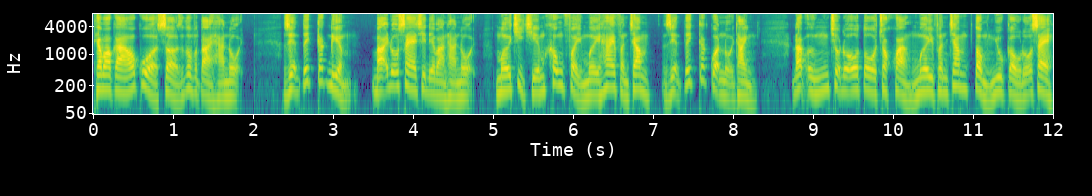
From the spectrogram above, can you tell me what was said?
Theo báo cáo của Sở Giao thông Vận tải Hà Nội, diện tích các điểm bãi đỗ xe trên địa bàn Hà Nội mới chỉ chiếm 0,12% diện tích các quận nội thành, đáp ứng chỗ đỗ ô tô cho khoảng 10% tổng nhu cầu đỗ xe.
